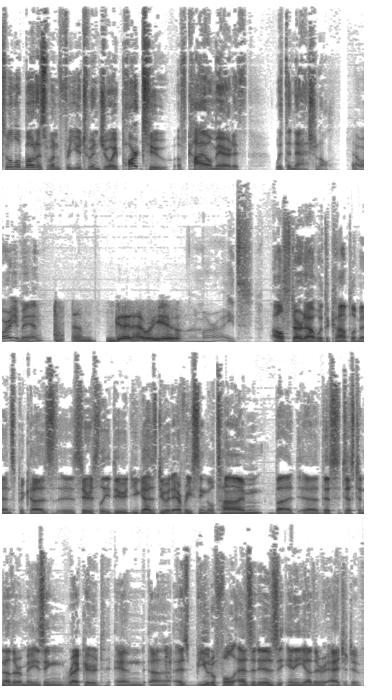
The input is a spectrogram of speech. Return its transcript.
So a little bonus one for you to enjoy part two of Kyle Meredith with The National. How are you, man? I'm good. How are you? I'm all right. I'll start out with the compliments because uh, seriously, dude, you guys do it every single time. But uh, this is just another amazing record, and uh, as beautiful as it is, any other adjective,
